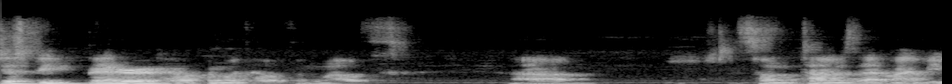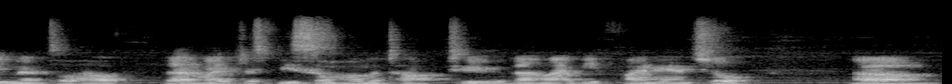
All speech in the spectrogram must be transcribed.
just be better at helping with health and wealth. Um, sometimes that might be mental health. That might just be someone to talk to. That might be financial. Um,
